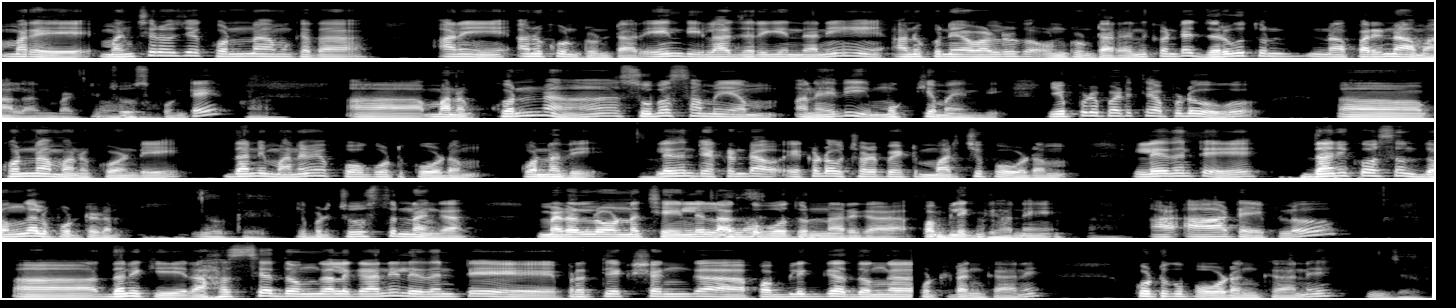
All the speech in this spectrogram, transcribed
మరి మంచి రోజే కొన్నాము కదా! అని అనుకుంటుంటారు. ఏంది ఇలా జరిగిందని అనుకునే వాళ్ళు ఉంటుంటారు. ఎందుకంటే జరుగుతున్న పరిణామాలను బట్టి. చూసుకుంటే మనం కొన్న శుభ సమయం అనేది ముఖ్యమైనది ఎప్పుడు పడితే అప్పుడు ఆ, కొన్నామనుకోండి దాన్ని మనమే పోగొట్టుకోవడం కొన్నది. లేదంటే ఎక్కడ ఎక్కడో చోటపెట్టి మర్చిపోవడం లేదంటే దానికోసం దొంగలు పుట్టడం. ఓకే. ఇప్పుడు చూస్తున్నాగా మెడల్లో ఉన్న చైన్లే లాక్కుపోతున్నారుగా పబ్లిక్గానే. ఆ- ఆ టైప్లో దానికి రహస్య దొంగలు కానీ లేదంటే ప్రత్యక్షంగా పబ్లిక్గా దొంగ పుట్టడం కానీ కొట్టుకుపోవడం కానీ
